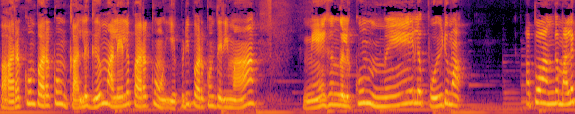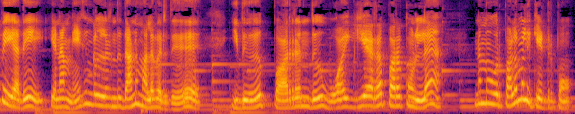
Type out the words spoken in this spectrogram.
பறக்கும் பறக்கும். கழுகு மலையில பறக்கும். எப்படி பறக்கும் தெரியுமா? மேகங்களுக்கும் மேல போயிடுமா. அப்போ அங்க மழை பெய்யாதே. ஏன்னா மேகங்கள்ல இருந்து தானே மழை வருது. இது பறந்து உயர பறக்கும்ல. நம்ம ஒரு பழமொழி கேட்டிருப்போம்.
